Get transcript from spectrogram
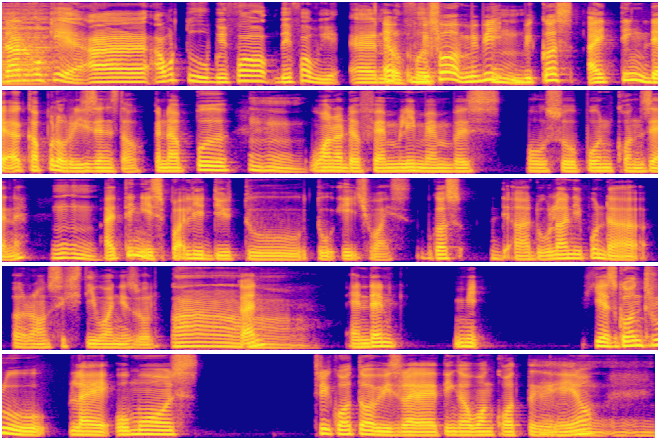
Dan okay, uh, I want to before before we end Eh, the first. before maybe Hmm. because I think there are a couple of reasons tau. Kenapa Mhm. one of the family members also pun consent eh. Mm-mm. I think it's partly due to to age wise because uh, Dula ni pun dah around 61 years old Ah. Kan? and then me, he has gone through like almost three quarter of his like tinggal one quarter you know Mm, mm, mm.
